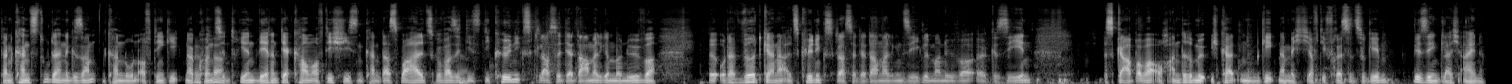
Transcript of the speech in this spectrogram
dann kannst du deine gesamten Kanonen auf den Gegner klar. konzentrieren, während der kaum auf dich schießen kann. Das war halt so quasi die, die Königsklasse der damaligen Manöver äh, oder wird gerne als Königsklasse der damaligen Segelmanöver äh, gesehen. Es gab aber auch andere Möglichkeiten, dem Gegner mächtig auf die Fresse zu geben. Wir sehen gleich eine.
